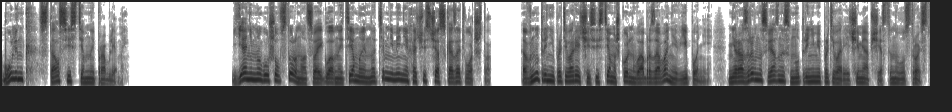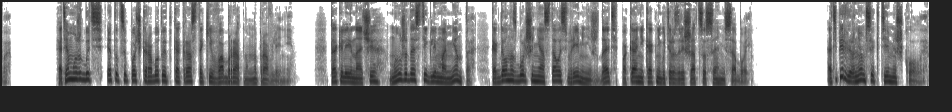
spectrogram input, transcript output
Буллинг стал системной проблемой. Я немного ушел в сторону от своей главной темы, но тем не менее хочу сейчас сказать вот что. Внутренние противоречия системы школьного образования в Японии неразрывно связаны с внутренними противоречиями общественного устройства. Хотя, может быть, эта цепочка работает как раз-таки в обратном направлении. Так или иначе, мы уже достигли момента, когда у нас больше не осталось времени ждать, пока они как-нибудь разрешатся сами собой. А теперь вернемся к теме школы.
